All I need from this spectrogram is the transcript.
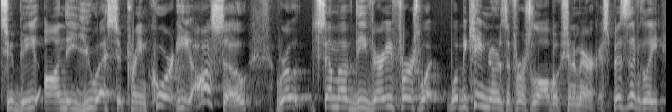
to be on the U.S. Supreme Court. He also wrote some of the very first, what, what became known as the first law books in America. Specifically,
